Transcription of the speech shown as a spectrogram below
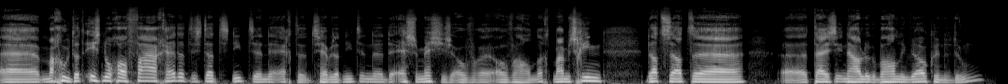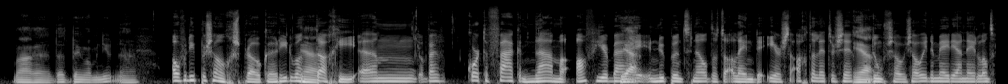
Uh, maar goed, dat is nogal vaag. Hè? Dat is, dat is niet een echte. Ze hebben dat niet in de sms'jes over, overhandigd. Maar misschien dat ze dat tijdens de inhoudelijke behandeling wel kunnen doen. Maar dat ben ik wel benieuwd naar. Over die persoon gesproken, Ridwan ja. Taghi. Um, wij korten vaak namen af hierbij ja. nu.nl dat we alleen de eerste achterletter zeggen. Ja. Dat doen we sowieso in de media in Nederland.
